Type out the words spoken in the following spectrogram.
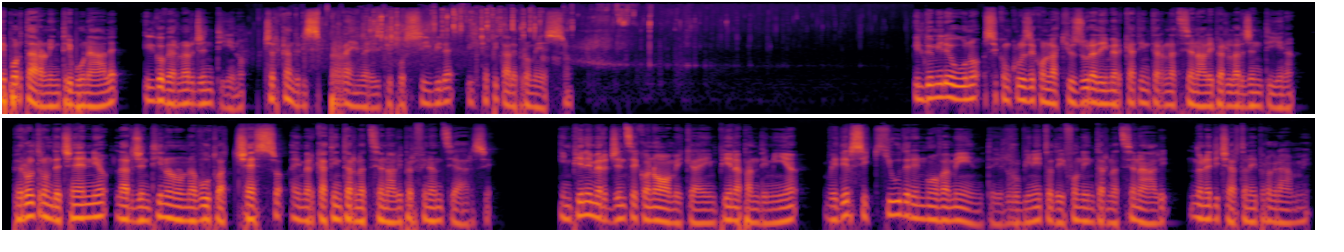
e portarono in tribunale il governo argentino, cercando di spremere il più possibile il capitale promesso. Il 2001 si concluse con la chiusura dei mercati internazionali per l'Argentina. Per oltre un decennio l'Argentina non ha avuto accesso ai mercati internazionali per finanziarsi. In piena emergenza economica e in piena pandemia, vedersi chiudere nuovamente il rubinetto dei fondi internazionali non è di certo nei programmi.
